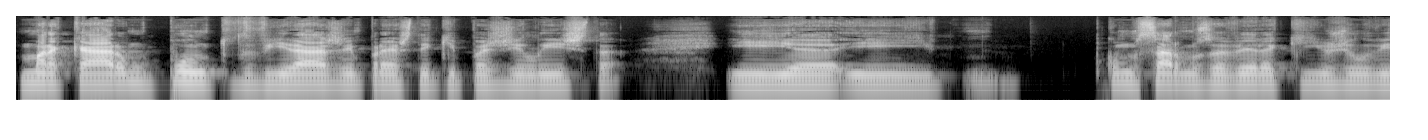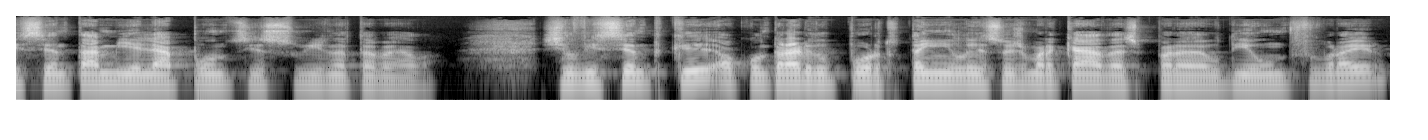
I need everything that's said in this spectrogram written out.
marcar um ponto de viragem para esta equipa gilista e, uh, e começarmos a ver aqui o Gil Vicente a amealhar pontos e a subir na tabela. Gil Vicente que, ao contrário do Porto, tem eleições marcadas para o dia 1 de Fevereiro.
